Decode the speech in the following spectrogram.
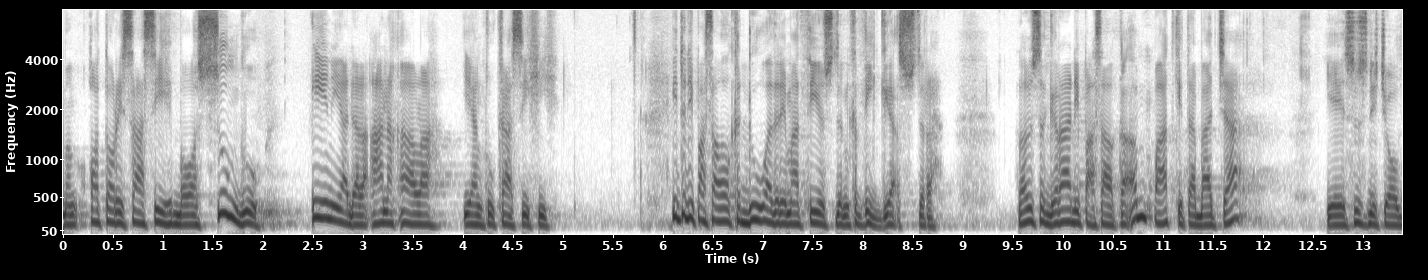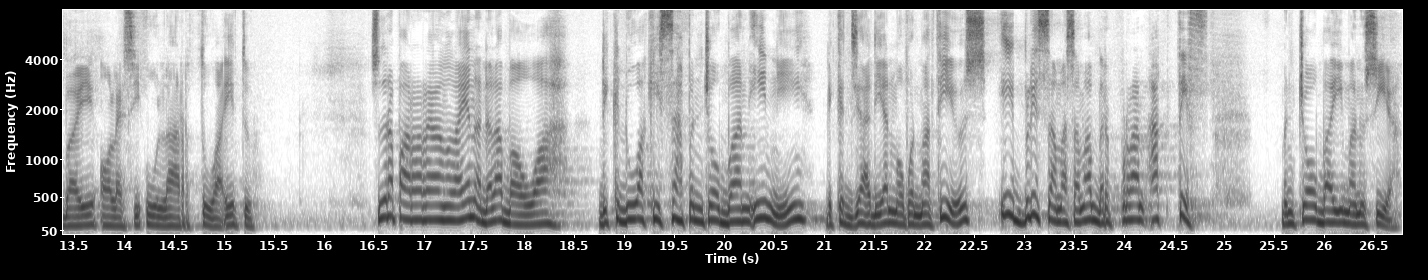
mengotorisasi bahwa sungguh Ini adalah anak Allah yang kukasihi. Itu di pasal kedua dari Matius dan ketiga saudara. Lalu segera di pasal keempat kita baca Yesus dicobai oleh si ular tua itu. Saudara paralel yang lain adalah bahwa di kedua kisah pencobaan ini, di kejadian maupun Matius, iblis sama-sama berperan aktif mencobai manusia.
